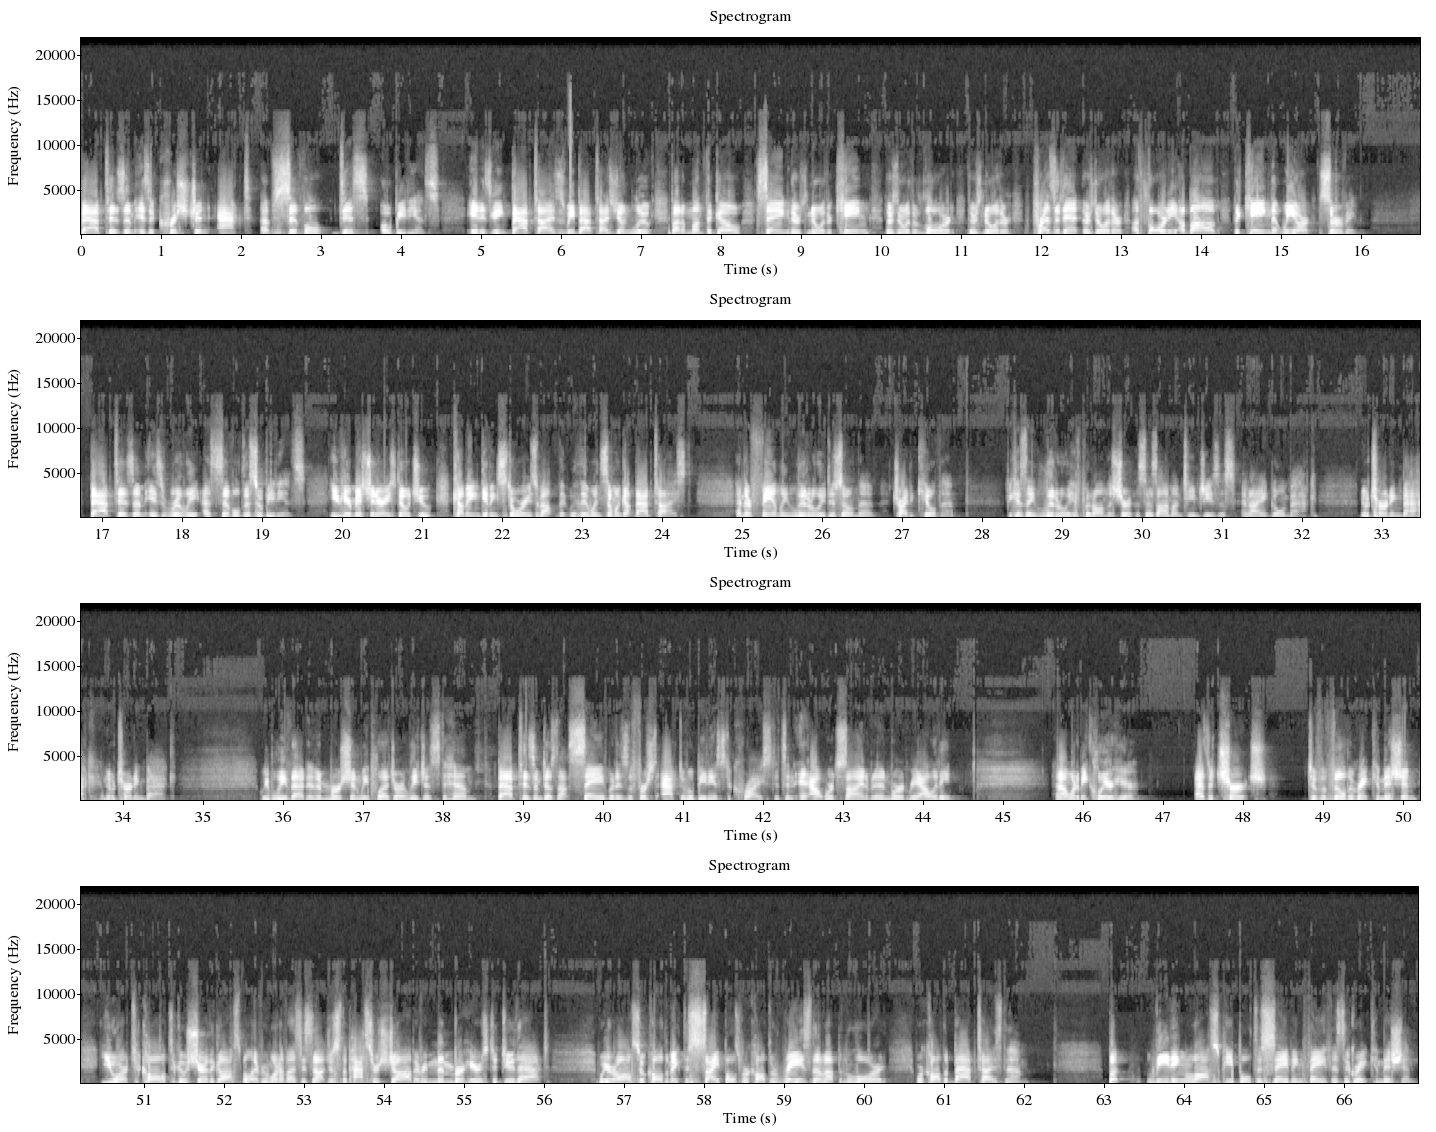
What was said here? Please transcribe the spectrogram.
Baptism is a Christian act of civil disobedience. It is being baptized as we baptized young Luke about a month ago, saying there's no other king, there's no other Lord, there's no other president, there's no other authority above the king that we are serving. Baptism is really a civil disobedience. You hear missionaries, don't you, coming and giving stories about the, the, when someone got baptized and their family literally disowned them, tried to kill them because they literally have put on the shirt that says, I'm on Team Jesus and I ain't going back. No turning back, no turning back. We believe that in immersion, we pledge our allegiance to Him. Baptism does not save, but is the first act of obedience to Christ. It's an outward sign of an inward reality. And I want to be clear here. As a church, to fulfill the Great Commission, you are to call to go share the gospel. Every one of us. It's not just the pastor's job. Every member here is to do that. We are also called to make disciples. We're called to raise them up in the Lord. We're called to baptize them. Leading lost people to saving faith is the Great Commission.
